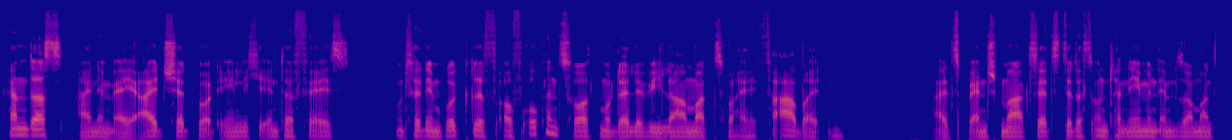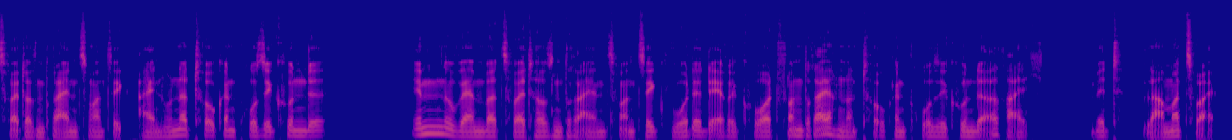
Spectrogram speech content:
kann das einem AI-Chatbot ähnliche Interface unter dem Rückgriff auf Open-Source-Modelle wie Llama 2 verarbeiten. Als Benchmark setzte das Unternehmen im Sommer 2023 100 Token pro Sekunde. Im November 2023 wurde der Rekord von 300 Token pro Sekunde erreicht, mit Lama 2.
